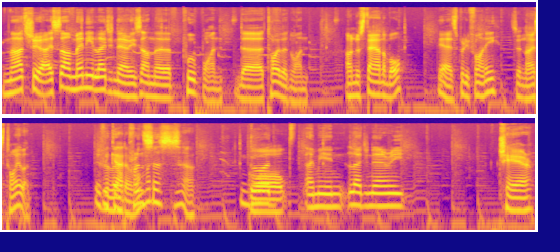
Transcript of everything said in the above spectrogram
Not sure. I saw many legendaries on the poop one, the toilet one. Understandable. Yeah, it's pretty funny. It's a nice toilet. If We got a woman. princess, Yeah. good. Well, I mean, legendary. chair.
